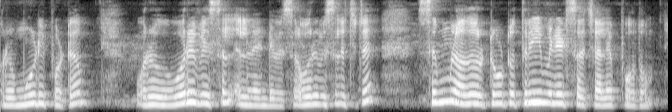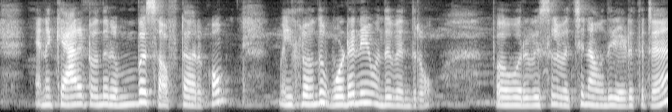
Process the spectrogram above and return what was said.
ஒரு மூடி போட்டு ஒரு ஒரு விசில் இல்லை ரெண்டு விசில் ஒரு விசில் வச்சுட்டு சிம்மில் வந்து ஒரு டூ டு த்ரீ மினிட்ஸ் வச்சாலே போதும். ஏன்னா கேரட் வந்து ரொம்ப சாஃப்டாக இருக்கும். மில்கில் வந்து உடனே வந்து வெந்துடும் இப்போ ஒரு விசில் வச்சு நான் வந்து எடுத்துட்டேன்.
